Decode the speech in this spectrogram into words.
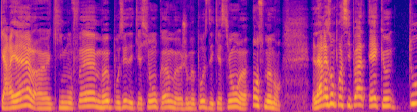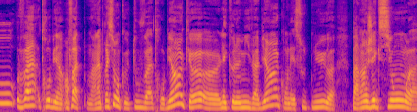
carrière euh, qui m'ont fait me poser des questions comme je me pose des questions euh, en ce moment. La raison principale est que tout va trop bien. En fait, on a l'impression que tout va trop bien, que euh, l'économie va bien, qu'on est soutenu euh, par injection euh,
